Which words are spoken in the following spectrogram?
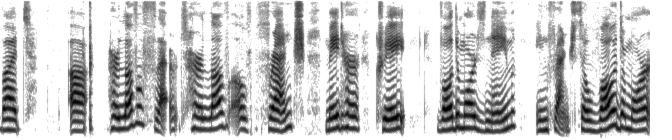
but uh, her love of her love of French made her create Voldemort's name in French. So Voldemort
